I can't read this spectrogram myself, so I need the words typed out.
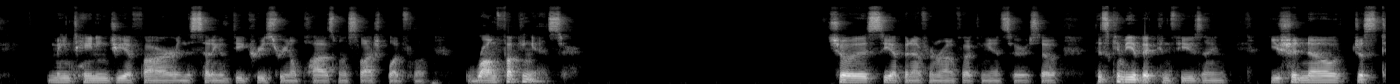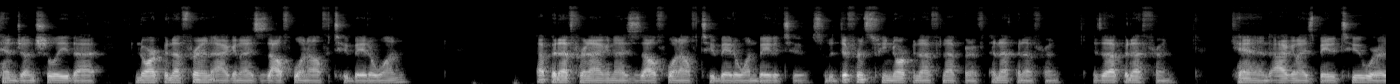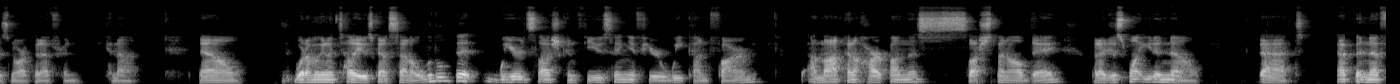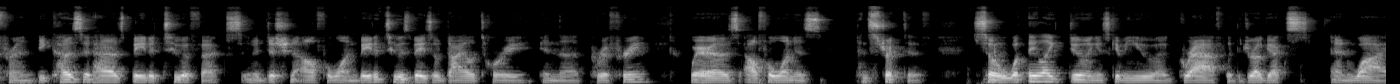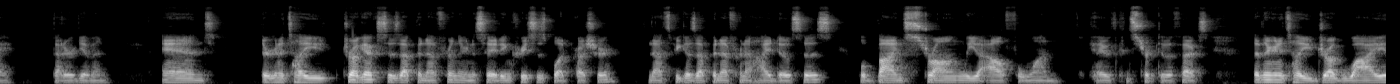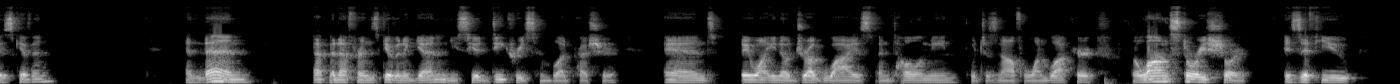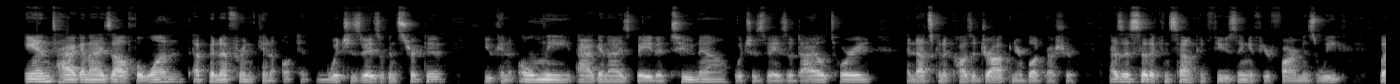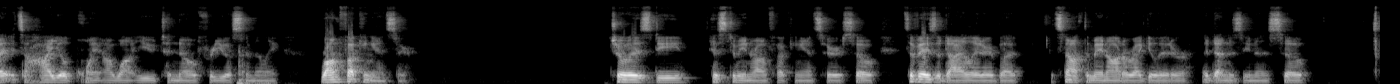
maintaining GFR in the setting of decreased renal plasma slash blood flow? Wrong fucking answer. Choice C epinephrine, wrong fucking answer. So this can be a bit confusing. You should know just tangentially that norepinephrine agonizes alpha 1, alpha 2, beta 1. Epinephrine agonizes alpha 1, alpha 2, beta 1, beta 2. So the difference between norepinephrine and epinephrine is that epinephrine can agonize beta 2, whereas norepinephrine cannot. Now, what I'm going to tell you is going to sound a little bit weird slash confusing if you're weak on pharm. I'm not going to harp on this slash spend all day, but I just want you to know that epinephrine, because it has beta 2 effects in addition to alpha 1, beta 2 is vasodilatory in the periphery, whereas alpha 1 is constrictive. So, what they like doing is giving you a graph with drug X and Y that are given. And they're going to tell you drug X is epinephrine. They're going to say it increases blood pressure. And that's because epinephrine at high doses will bind strongly to alpha 1, okay, with constrictive effects. Then they're going to tell you drug Y is given. And then epinephrine is given again, and you see a decrease in blood pressure. And they want you to know drug Y is phentolamine, which is an alpha 1 blocker. The long story short is if you antagonize alpha 1, epinephrine can, which is vasoconstrictive, you can only agonize beta 2 now, which is vasodilatory, and that's going to cause a drop in your blood pressure. As I said, it can sound confusing if your pharm is weak, but it's a high yield point I want you to know for USMLE. Wrong fucking answer. Choice D. Histamine, wrong fucking answer. So it's a vasodilator, but it's not the main autoregulator. Adenosine is. So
